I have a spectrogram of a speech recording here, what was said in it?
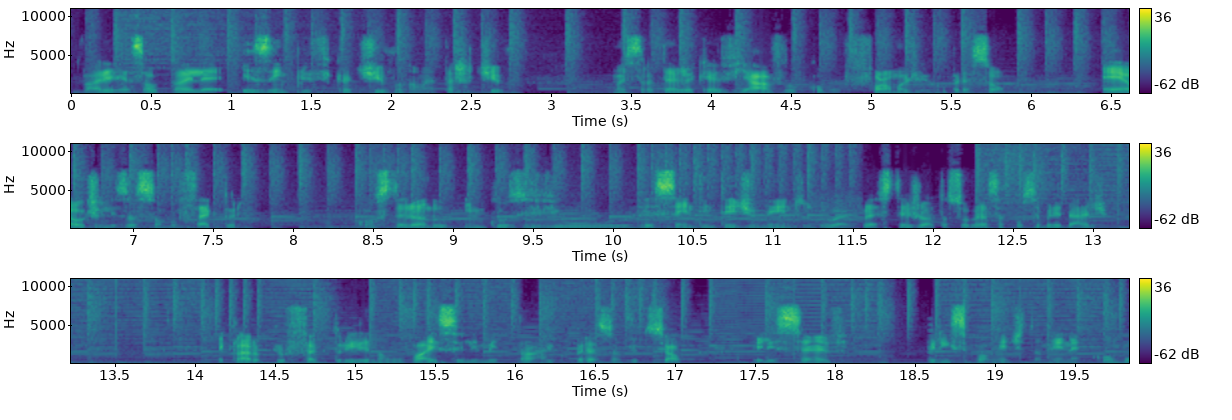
vale ressaltar, ele é exemplificativo, não é taxativo. Uma estratégia que é viável como forma de recuperação é a utilização do factoring, considerando inclusive o recente entendimento do, do STJ sobre essa possibilidade. É claro que o factoring ele não vai se limitar à recuperação judicial, ele serve principalmente também né, como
